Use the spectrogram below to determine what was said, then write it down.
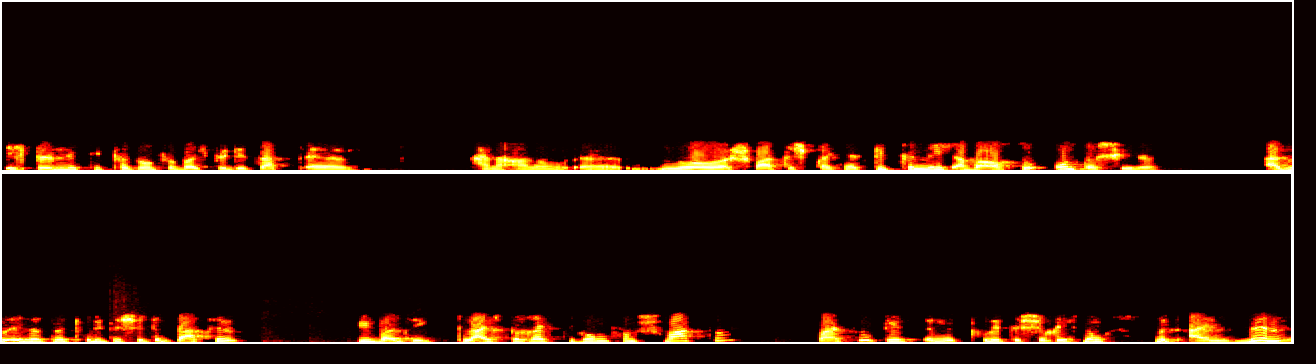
ich bin nicht die Person zum Beispiel, die sagt, äh, keine Ahnung, äh, nur Schwarze sprechen. Es gibt, finde ich, aber auch so Unterschiede. Also ist es eine politische Debatte über die Gleichberechtigung von Schwarzen? Weißt du, geht es in eine politische Richtung mit einem Sinn?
